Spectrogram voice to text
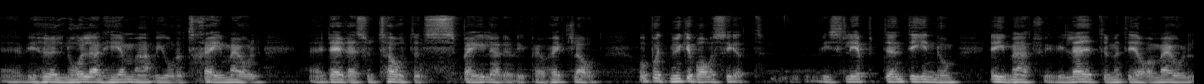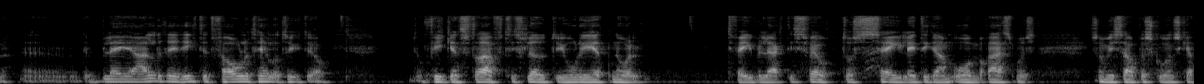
Eh, vi höll nollan hemma, vi gjorde tre mål. Eh, det resultatet spelade vi på helt klart. Och på ett mycket bra sätt vi släppte inte in dem i matchen. Vi lät dem inte göra mål. Eh, det blev aldrig riktigt farligt heller tyckte jag. De fick en straff till slut och gjorde 1-0. Tvivelaktigt svårt att se lite grann om Rasmus, som vi sa på skånska,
